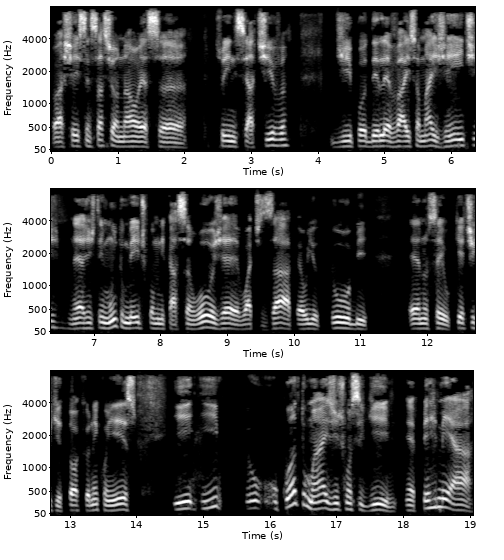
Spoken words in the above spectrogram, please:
Eu achei sensacional essa sua iniciativa de poder levar isso a mais gente, né? A gente tem muito meio de comunicação hoje, é WhatsApp, é o YouTube, é não sei o que, TikTok, que eu nem conheço. E, e o, o quanto mais a gente conseguir é, permear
